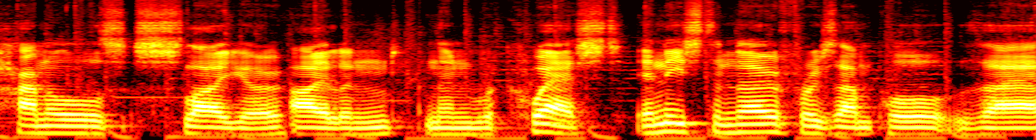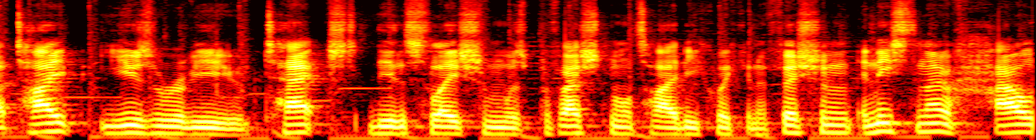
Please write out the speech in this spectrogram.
panels Sligo Ireland and then request. It needs to know, for example, that type user review, text, the installation was professional, tidy, quick and efficient. It needs to know how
